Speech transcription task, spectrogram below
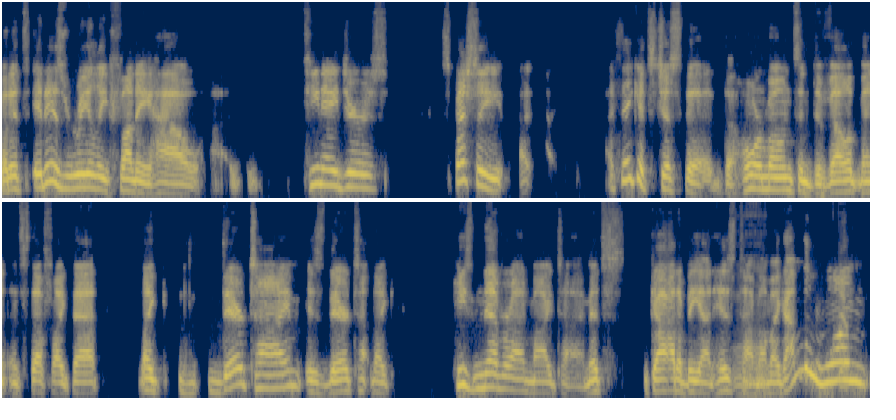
But it's it is really funny how uh, teenagers, especially I think it's just the the hormones and development and stuff like that. Like their time is their time. Like he's never on my time. It's got to be on his time. Mm-hmm. I'm like, I'm the one.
